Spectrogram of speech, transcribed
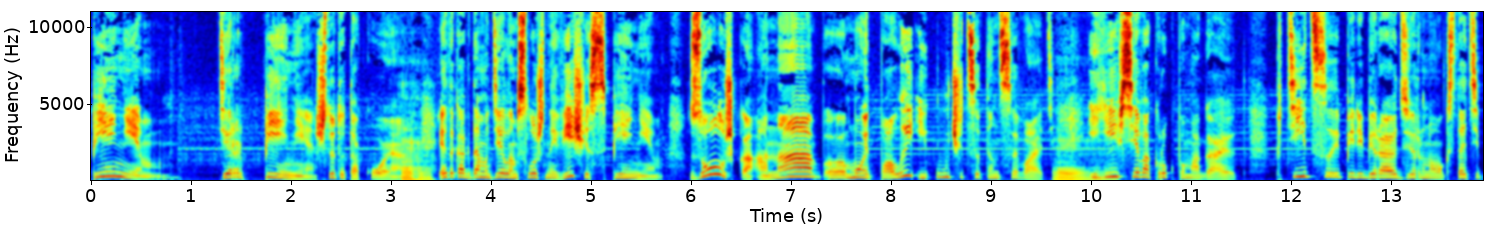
пением, терпение. Что это такое? Мгм. Это когда мы делаем сложные вещи с пением. Золушка, она э, моет полы и учится танцевать. М. И ей все вокруг помогают. Птицы перебирают зерно. Кстати,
